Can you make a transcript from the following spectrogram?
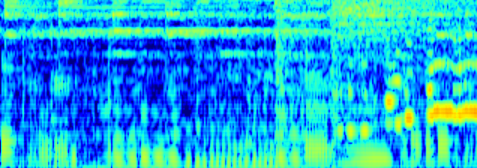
Thank you.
